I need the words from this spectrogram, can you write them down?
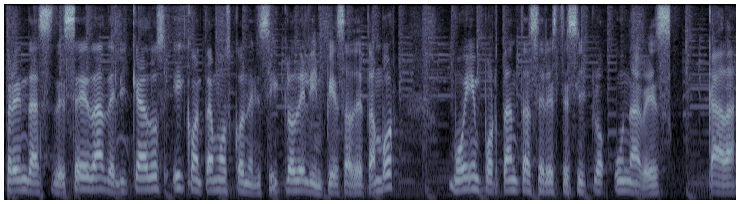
prendas de seda, delicados y contamos con el ciclo de limpieza de tambor. Muy importante hacer este ciclo una vez cada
